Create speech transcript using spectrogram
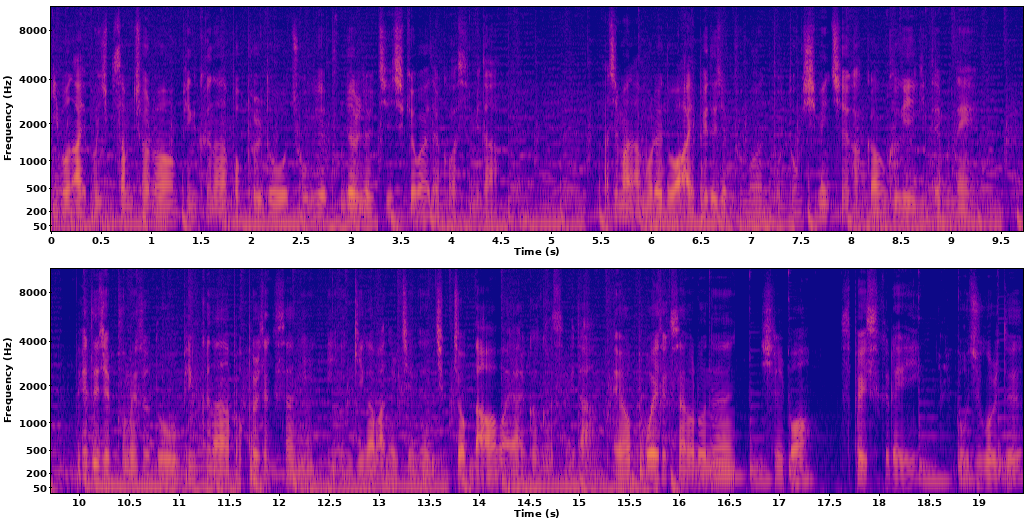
이번 아이폰 13처럼 핑크나 퍼플도 조기에 품절될지 지켜봐야 될 것 같습니다. 하지만 아무래도 아이패드 제품은 보통 10인치에 가까운 크기이기 때문에 패드 제품에서도 핑크나 퍼플 색상이 인기가 많을지는 직접 나와봐야 알 것 같습니다. 에어4의 색상으로는 실버, 스페이스 그레이, 로즈 골드,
